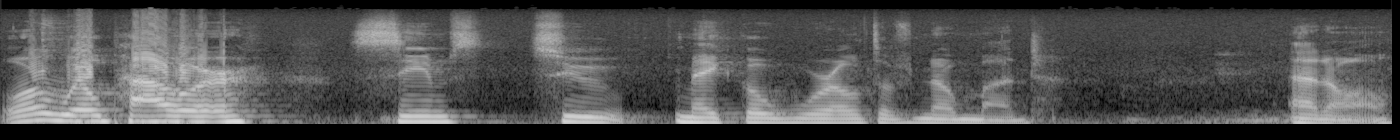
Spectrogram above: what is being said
or willpower seems to make a world of no mud at all.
